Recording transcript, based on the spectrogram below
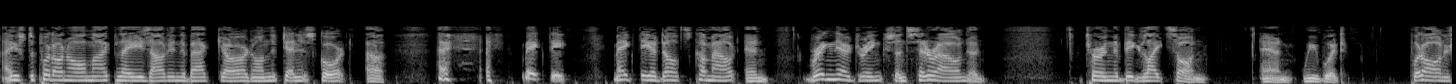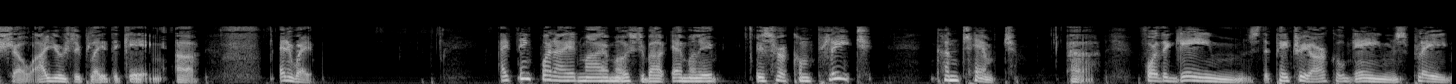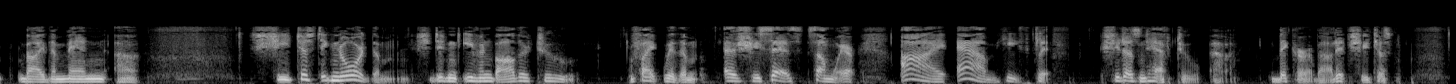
I used to put on all my plays out in the backyard on the tennis court. Uh, make the make the adults come out and bring their drinks and sit around and turn the big lights on, and we would put on a show. I usually played the king. Uh, anyway, I think what I admire most about Emily is her complete contempt uh, for the games, the patriarchal games played by the men. Uh, she just ignored them. She didn't even bother to fight with them. As she says somewhere, I am Heathcliff. She doesn't have to uh, bicker about it. She just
